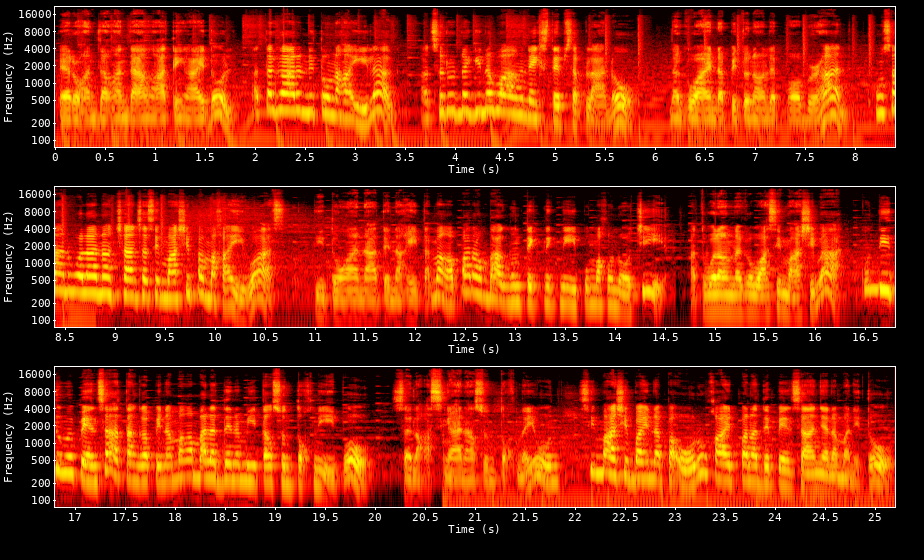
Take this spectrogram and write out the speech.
Pero handang-handa ang ating idol at tagaran nitong nakailag at sunod na ginawa ang next step sa plano. Nag-wind up ito ng left overhand kung saan wala nang tsansa si Mashiba makaiwas. Dito nga natin nakita mga parang bagong teknik ni Ipo Makunochi at walang nagawa si Mashiba kundi dumepensa at tanggapin ang mga maladinamitang suntok ni Ipo. Sa lakas nga ng suntok na yun, si Mashiba ay napaurong kahit pa nadepensahan niya naman ito.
